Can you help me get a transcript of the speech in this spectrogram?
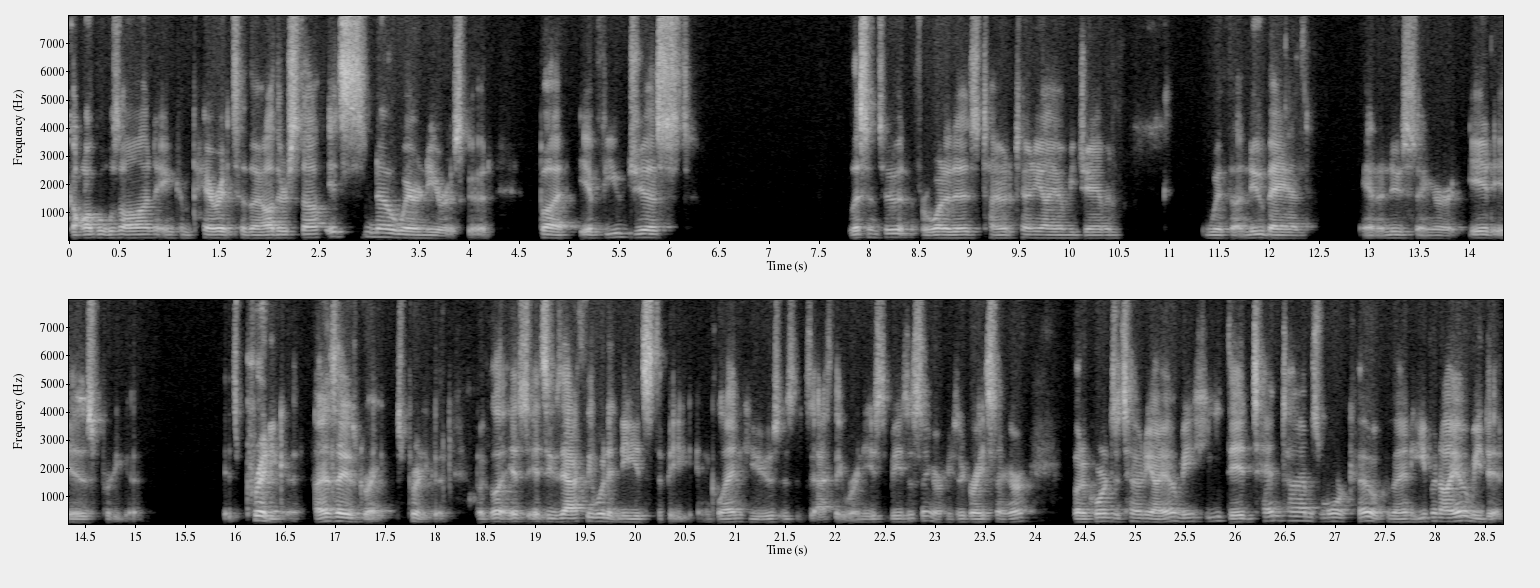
goggles on and compare it to the other stuff, it's nowhere near as good. But if you just listen to it for what it is, Tony, Tony Iommi jamming, with a new band and a new singer, it is pretty good. It's pretty good. I didn't say it's great. It's pretty good, but it's it's exactly what it needs to be. And Glenn Hughes is exactly where he needs to be as a singer. He's a great singer, but according to Tony Iommi, he did ten times more coke than even Iommi did.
